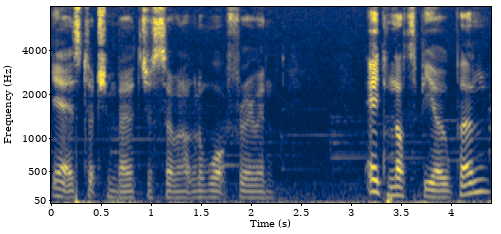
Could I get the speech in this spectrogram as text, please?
Yeah, it's touching both just so we're not going to walk through and it not be open.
